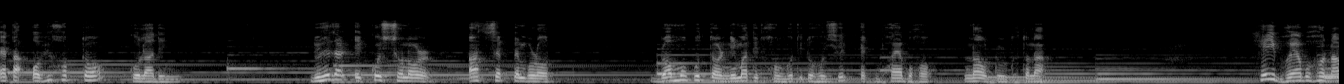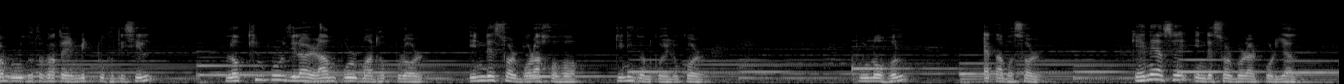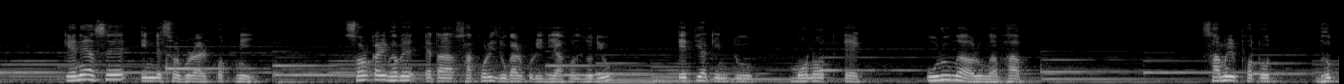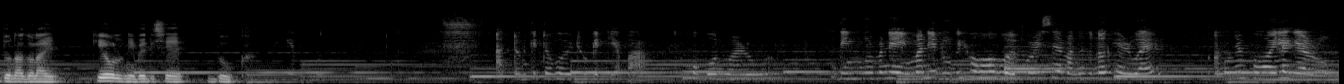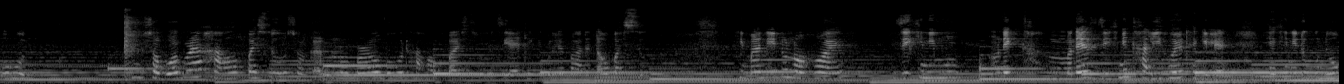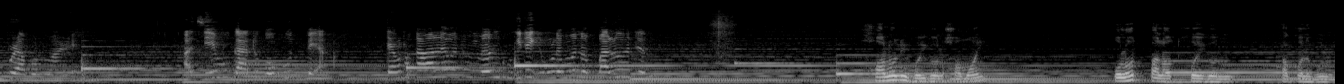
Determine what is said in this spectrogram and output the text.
এটা অভিশপ্ত ক'লা দিন। দুহেজাৰ একৈছ চনৰ আঠ ছেপ্টেম্বৰত ব্ৰহ্মপুত্ৰৰ নিমাতীত সংঘটিত হৈছিল এক ভয়াৱহ নাও দুৰ্ঘটনা। সেই ভয়াৱহ নাও দুৰ্ঘটনাতে মৃত্যু ঘটিছিল লখিমপুৰ জিলাৰ ৰামপুৰ মাধৱপুৰৰ ইন্দেশ্বৰ বৰাসহ তিনিজনকৈ লোকৰ। পূৰ্ণ হ'ল এটা বছৰ। কেনে আছে ইন্দেশ্বৰ বৰাৰ পৰিয়াল? কেনে আছে ইন্দেশ্বৰ বৰাৰ পত্নী? চৰকাৰীভাৱে এটা চাকৰি যোগাৰ কৰি দিয়া হ'ল যদিও এতিয়া কিন্তু মনত এক উৰুঙা উৰুঙা ভাৱ। স্বামীৰ ফটোত ধূপ ধূনা জ্বলাই কেৱল নিবেদিছে দুখ। ইমানেই দুৰ্বিষহ হৈ পৰিছে মানুহজনক হেৰুৱাই। মানে ভয় লাগে আৰু বহুত। চবৰ পৰা সাহস পাইছো চৰকাৰখনৰ পৰাও বহুত সাহস পাইছো জীয়াই থাকিবলৈ বাট এটাও পাইছো। সিমানেইটো নহয়। যিখিনি মোৰ মানে মানে যিখিনি খালী হৈ থাকিলে সেইখিনিতো কোনেও পূৰাব নোৱাৰে। আজিয়ে মোৰ গাটো বহুত বেয়া। তেওঁ থকা হ'লে হয়তো ইমান ভুগি থাকিবলৈ মই নাপালোহেঁতেন। সলনি হৈ গ'ল সময় ওলট পালট হৈ গ'ল সকলোবোৰ।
